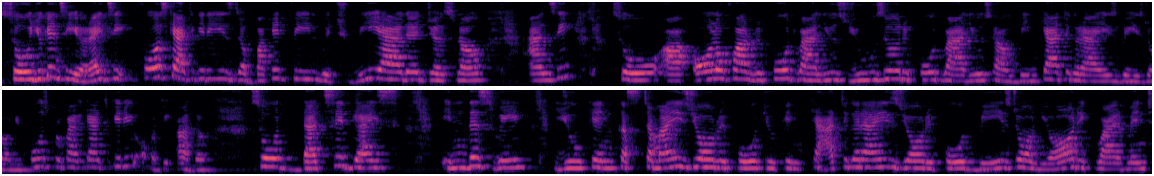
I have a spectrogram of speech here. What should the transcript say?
so you can see here, right? See, first category is the bucket field, which we added just now. And see, so uh, all of our report values, user report values have been categorized based on the force profile category or the other. So that's it, guys. In this way, you can customize your report. You can categorize your report based on your requirement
